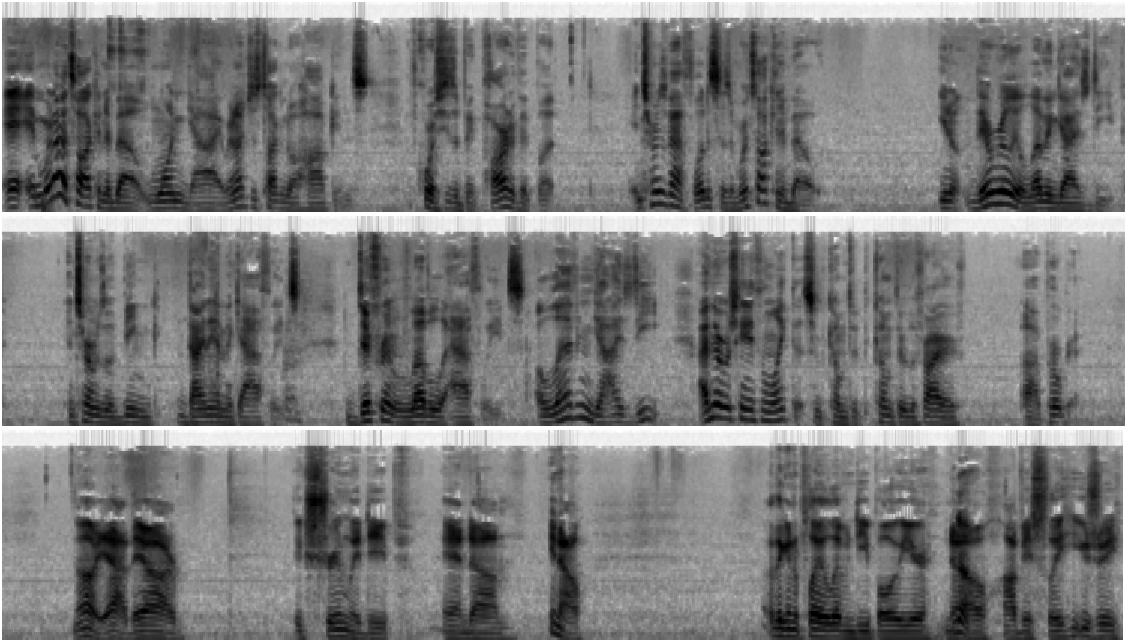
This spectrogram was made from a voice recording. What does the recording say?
And, and we're not talking about one guy. We're not just talking about Hopkins. Of course, he's a big part of it, but in terms of athleticism, we're talking about, you know, they're really 11 guys deep in terms of being dynamic athletes, different level athletes. 11 guys deep. I've never seen anything like this come through, come through the Friar uh, program. Oh yeah, they are extremely deep, and um, you know, are they going to play eleven deep all year? No, No. obviously. Usually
